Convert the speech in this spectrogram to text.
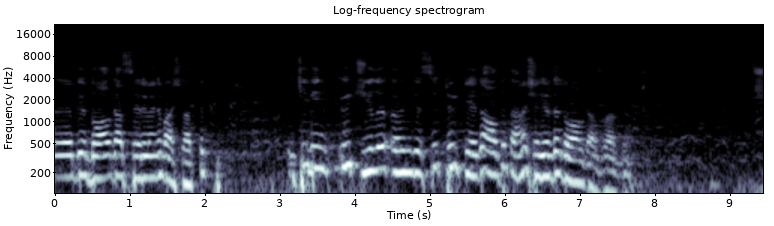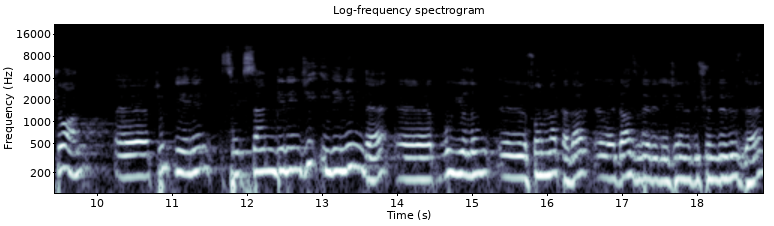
e, bir doğalgaz serüveni başlattık. 2003 yılı öncesi Türkiye'de 6 tane şehirde doğalgaz vardı. Şu an e, Türkiye'nin 81. ilinin de e, bu yılın e, sonuna kadar e, gaz verileceğini düşündüğünüzde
